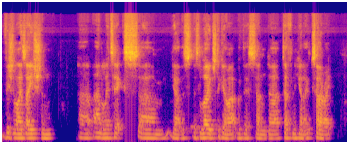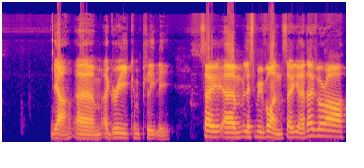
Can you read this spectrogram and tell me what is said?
visualization, analytics. Um, yeah, there's, there's loads to go at with this, and uh, definitely going to accelerate. Yeah, um, agree completely. So um, let's move on. So you know, those were our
